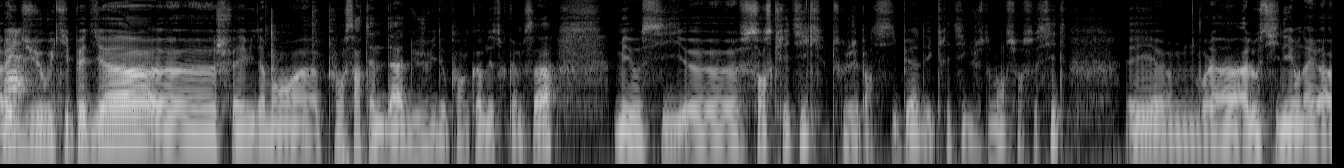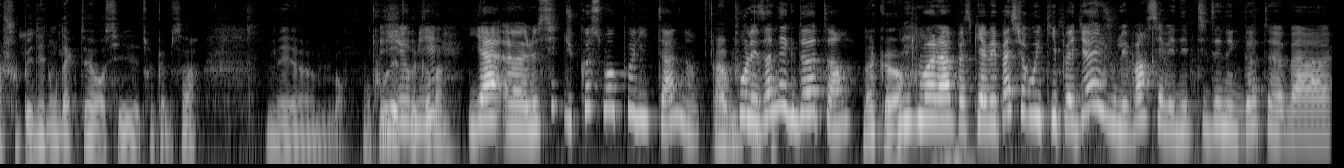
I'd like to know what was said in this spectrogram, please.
Avec Ouais. du Wikipédia, euh, je fais évidemment euh, pour certaines dates du jeuxvideo.com, des trucs comme ça, mais aussi euh, Sens Critique, parce que j'ai participé à des critiques justement sur ce site. Et voilà, Allociné, on arrive à choper des noms d'acteurs aussi, des trucs comme ça. Mais euh, bon, on trouve des trucs oublié. quand même. Il y a euh, le site du Cosmopolitan Ah oui, pour les anecdotes. hein. D'accord. Voilà, parce qu'il n'y avait pas sur Wikipédia et je voulais voir s'il y avait des petites anecdotes euh, bah,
